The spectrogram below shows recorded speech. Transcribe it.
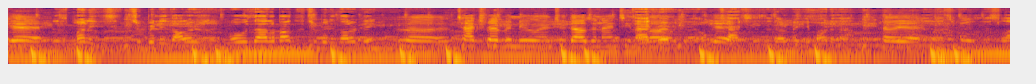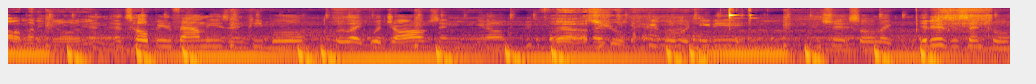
Yeah. There's money. $2 billion. What was that about? The $2 billion thing? the tax revenue in 2019 Tax alone. revenue. Only yeah. taxes. They're making more than that. Hell yeah. Yeah, that's crazy. That's a lot of money, you know what I mean? And it's helping families and people who like with jobs and you know Yeah, that's like true. people who need it and shit. So like it is essential,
